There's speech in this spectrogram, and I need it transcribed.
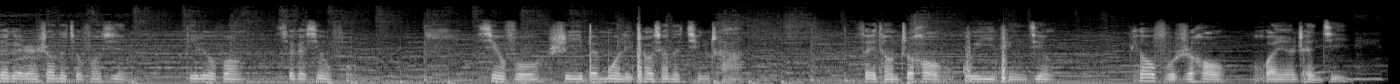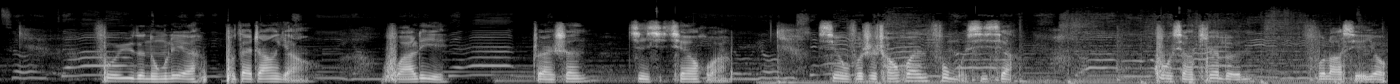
写给人生的九封信，第六封写给幸福。幸福是一杯茉莉飘香的清茶。沸腾之后归于平静，漂浮之后还原沉寂。馥郁的浓烈不再张扬，华丽转身尽洗铅华。幸福是承欢父母膝下，共享天伦，扶老携幼，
